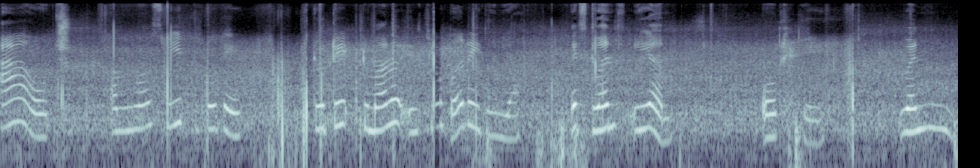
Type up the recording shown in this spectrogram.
Ouch. I'm not sleep today. Today, tomorrow is your birthday, Julia. It's 12 a.m. Okay. When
